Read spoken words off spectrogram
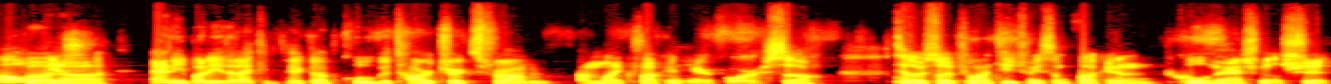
oh, but yes. uh, anybody that I can pick up cool guitar tricks from, I'm like fucking here for. So Taylor Swift, if you want to teach me some fucking cool Nashville shit,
